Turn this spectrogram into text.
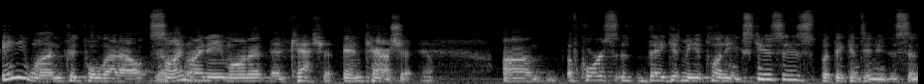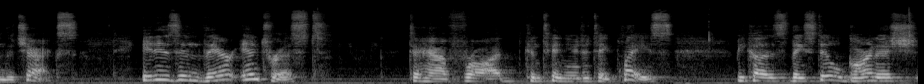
Anyone could pull that out, sign my name on it, And cash it. and cash it. Yeah. Um, of course, they give me plenty of excuses, but they continue to send the checks. It is in their interest to have fraud continue to take place because they still garnish,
